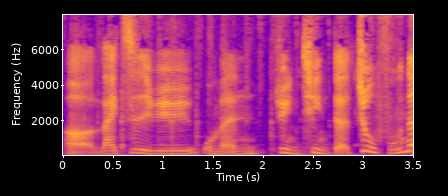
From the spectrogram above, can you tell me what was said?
呃来自于我们俊庆的祝福呢？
